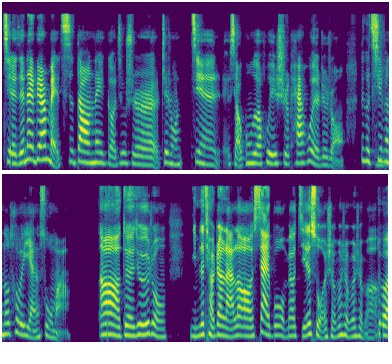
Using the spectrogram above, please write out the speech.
姐姐那边每次到那个就是这种进小工作会议室开会的这种，那个气氛都特别严肃嘛。啊，对，就有一种你们的挑战来了哦，下一波我们要解锁什么什么什么。对，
